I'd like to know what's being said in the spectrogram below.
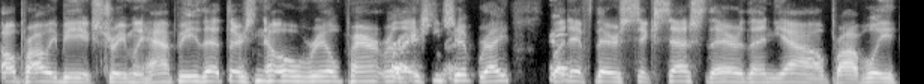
I'll probably be extremely happy that there's no real parent relationship, right? right. right? Yeah. But if there's success there, then yeah, I'll probably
